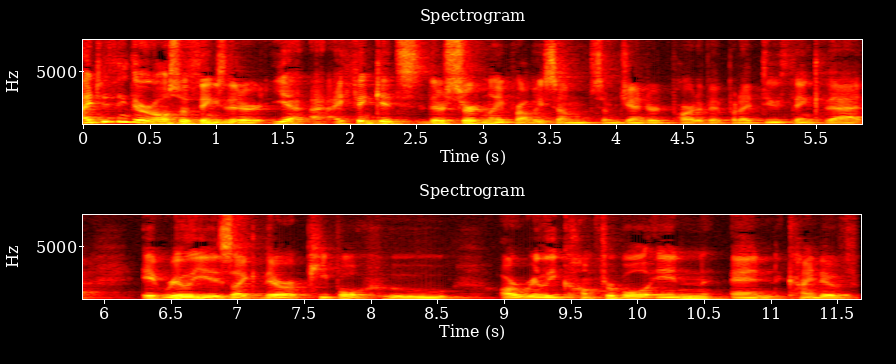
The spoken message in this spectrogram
I do think there are also things that are yeah. I think it's there's certainly probably some some gendered part of it, but I do think that it really is like there are people who are really comfortable in and kind of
